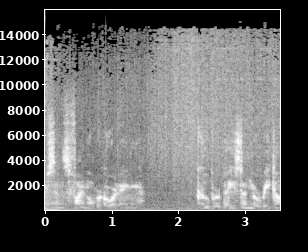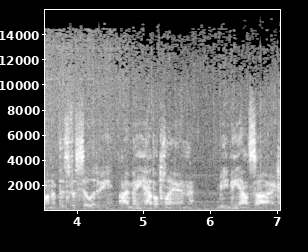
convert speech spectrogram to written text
Anderson's final recording. Cooper, based on your recon of this facility, I may have a plan. Meet me outside.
